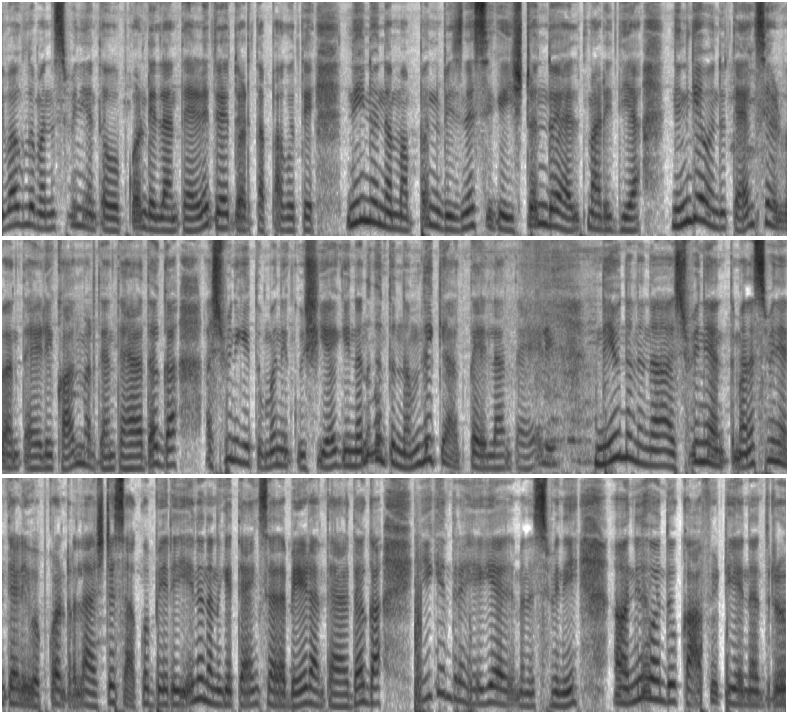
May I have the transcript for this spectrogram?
ಇವಾಗಲೂ ಮನಸ್ವಿನಿ ಅಂತ ಒಪ್ಕೊಂಡಿಲ್ಲ ಅಂತ ಹೇಳಿದರೆ ದೊಡ್ಡ ತಪ್ಪಾಗುತ್ತೆ. ನೀನು ನಮ್ಮ ಅಪ್ಪನ ಬಿಸ್ನೆಸ್ಸಿಗೆ ಇಷ್ಟೊಂದು ಹೆಲ್ಪ್ ಮಾಡಿದ್ದೀಯಾ? ನಿನಗೆ ಒಂದು ಥ್ಯಾಂಕ್ಸ್ ಹೇಳುವ ಅಂತ ಹೇಳಿ ಕಾಲ್ ಮಾಡಿದೆ ಅಂತ ಹೇಳಿದಾಗ ಅಶ್ವಿನಿಗೆ ತುಂಬಾ ಖುಷಿಯಾಗಿ, ನನಗಂತೂ ನಂಬಲಿಕ್ಕೆ ಆಗ್ತಾ ಇಲ್ಲ ಅಂತ ಹೇಳಿ ನೀವು ನನ್ನನ್ನು ಅಶ್ವಿನಿ ಅಂತ, ಮನಸ್ವಿನಿ ಅಂತ ಹೇಳಿ ಒಪ್ಕೊಂಡ್ರಲ್ಲ, ಅಷ್ಟೇ ಸಾಕು. ಬೇರೆ ಏನು ನನಗೆ ಥ್ಯಾಂಕ್ಸ್ ಎಲ್ಲ ಬೇಡ ಅಂತ ಹೇಳಿದಾಗ, ಹೀಗೆಂದರೆ ಹೇಗೆ ಮನಸ್ವಿನಿ? ನಿನಗೊಂದು ಕಾಫಿ ಟೀ ಏನಾದರೂ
